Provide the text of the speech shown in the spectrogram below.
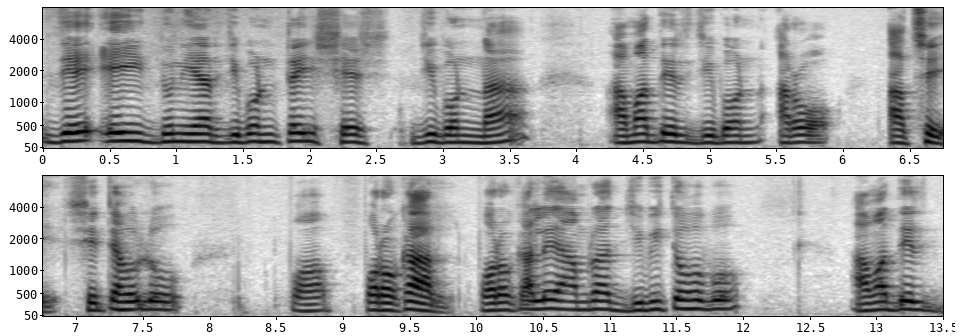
যে এই দুনিয়ার জীবনটাই শেষ জীবন না, আমাদের জীবন আরও আছে। সেটা হলো পরকাল। পরকালে আমরা জীবিত হব। আমাদের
